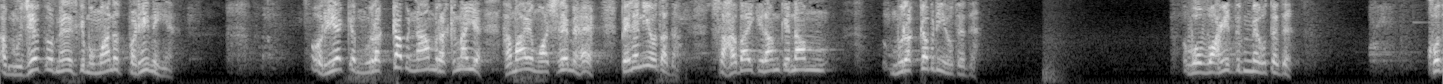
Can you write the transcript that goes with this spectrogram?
अब मुझे तो मैंने इसकी मुमानत पढ़ी नहीं है। और ये कि मुरक्कब नाम रखना ये हमारे माशरे में है। पहले नहीं होता था। साहबाई किराम के नाम मुरक्कब नहीं होते थे। वो वाहिद में होते थे। खुद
